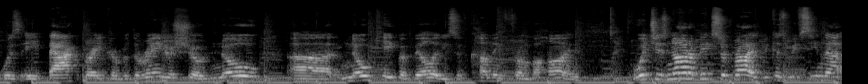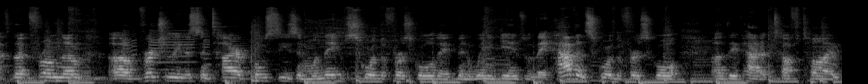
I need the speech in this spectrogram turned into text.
was a backbreaker, but the Rangers showed no uh, no capabilities of coming from behind which is not a big surprise because we've seen that from them uh, virtually this entire postseason. When they've scored the first goal, they've been winning games. When they haven't scored the first goal, uh, they've had a tough time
